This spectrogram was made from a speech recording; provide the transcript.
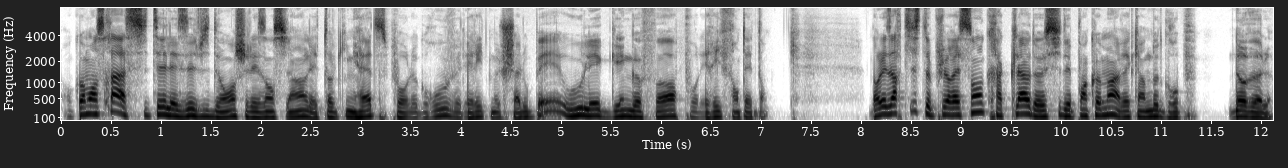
On commencera à citer les évidents chez les anciens, les Talking Heads pour le groove et les rythmes chaloupés, ou les Gang of Four pour les riffs entêtants. Dans les artistes plus récents, Crack Cloud a aussi des points communs avec un autre groupe, Novel,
